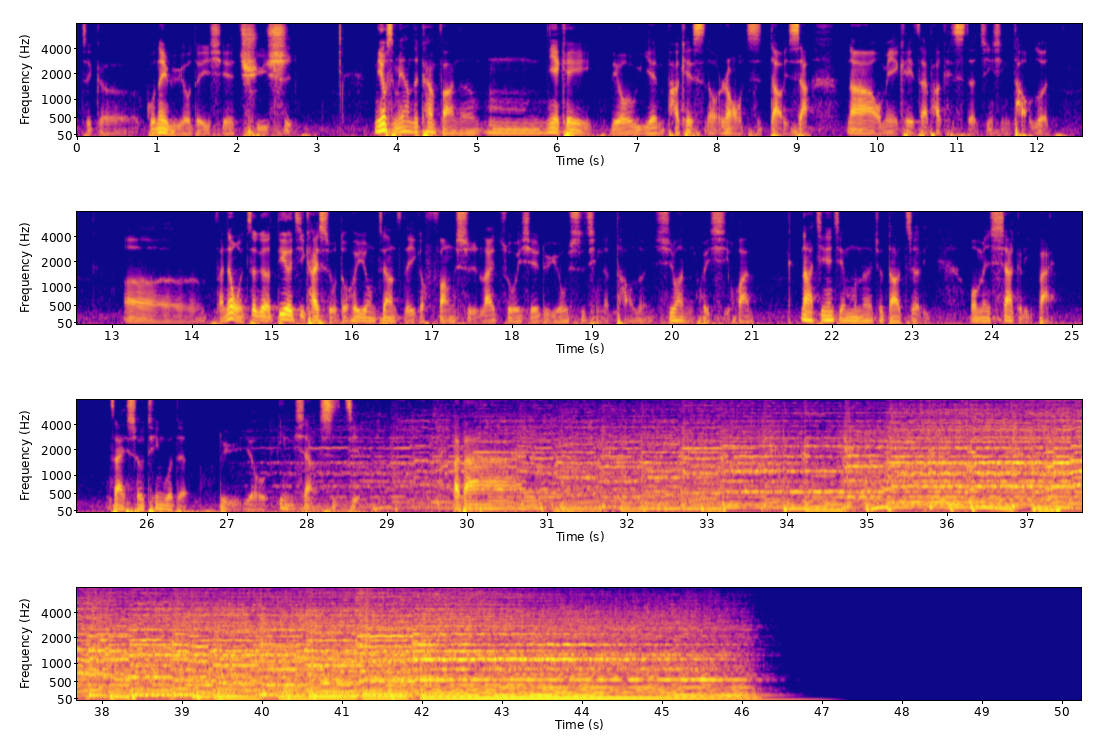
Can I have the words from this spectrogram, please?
这个国内旅游的一些趋势。你有什么样的看法呢？嗯，你也可以留言 p o c k s t 哦，让我知道一下。那我们也可以在 p o c k e t 的进行讨论。呃，反正我这个第二季开始，我都会用这样子的一个方式来做一些旅游事情的讨论，希望你会喜欢。那今天节目呢就到这里，我们下个礼拜再收听我的旅游印象世界，拜拜。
